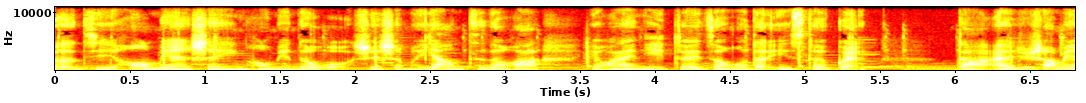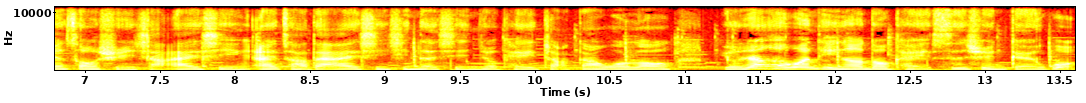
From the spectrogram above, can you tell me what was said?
耳机后面、声音后面的我是什么样子的话，也欢迎你追踪我的 Instagram，到 IG 上面搜寻小爱心、艾草的爱心心的心就可以找到我喽。有任何问题呢，都可以私讯给我。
